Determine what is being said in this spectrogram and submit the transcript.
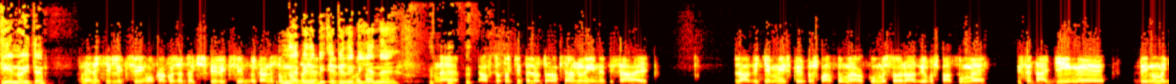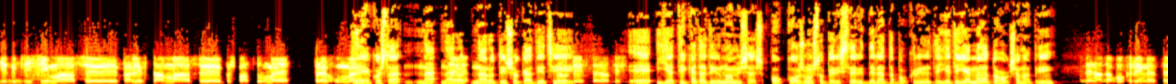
Τι εννοείτε; Δεν έχει λήξει. Ο Κάκος δεν το έχει σφυρίξει. Μπήκανε στο 80. Ναι, επειδή, επειδή πήγε, ναι. ναι. Αυτό το κύπελο τώρα πιανού είναι, της ΑΕΚ. Δηλαδή και εμείς προσπαθούμε, ακούμε στο ράδιο, προσπαθούμε Τη φεταγκή είναι, δίνουμε και την ψυχή μας, ε, τα λεφτά μας, ε, προσπαθούμε, τρέχουμε. Κύριε Κώστα, να, να, ναι. να ρωτήσω κάτι έτσι. Ρωτήστε, ρωτήστε. Ε, γιατί κατά τη γνώμη σας ο κόσμος στο περιστέρι δεν ανταποκρίνεται, Γιατί για μένα το έχω ξαναπεί. Δεν ανταποκρίνεται.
